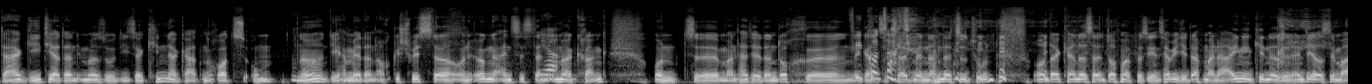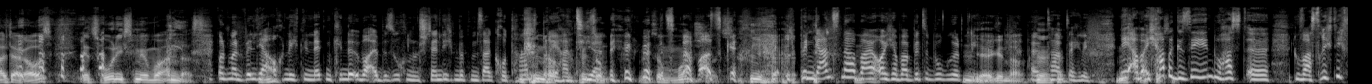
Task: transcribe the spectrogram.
da geht ja dann immer so dieser Kindergartenrotz um. Ne? Die haben ja dann auch Geschwister und irgendeins ist dann Mhm. Ja. immer krank und man hat ja dann doch eine Viel ganze Kontakt. Zeit miteinander zu tun und da kann das dann doch mal passieren. Jetzt habe ich gedacht, meine eigenen Kinder sind endlich aus dem Alter raus. Jetzt hole ich es mir woanders. Und man will ja auch nicht die netten Kinder überall besuchen und ständig mit dem Sakrotan Mhm. Genau, hantieren. mit so- mit so. Maske. Ich bin ganz nah bei euch, aber bitte berührt mich Ja, genau. Äh, tatsächlich. Nee, aber ich habe gesehen, du hast, äh, du warst richtig,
